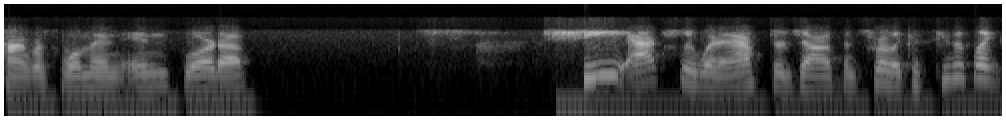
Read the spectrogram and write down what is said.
congresswoman in florida she actually went after Jonathan Turley because he was like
